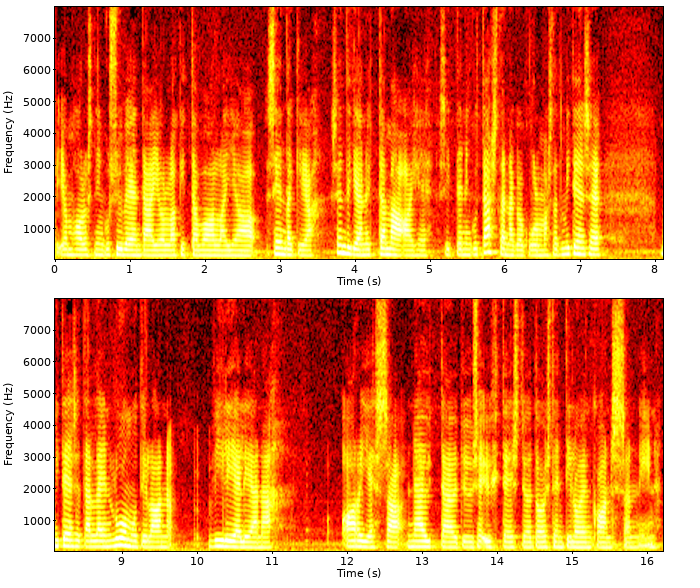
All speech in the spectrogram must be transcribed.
ja mahdollisesti niin kuin syventää jollakin tavalla. Ja sen takia, sen takia nyt tämä aihe sitten niin kuin tästä näkökulmasta, että miten se, miten se tälleen luomutilan viljelijänä arjessa näyttäytyy se yhteistyö toisten tilojen kanssa, niin –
